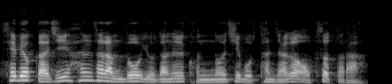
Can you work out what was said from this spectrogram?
새벽까지 한 사람도 요단을 건너지 못한 자가 없었더라.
